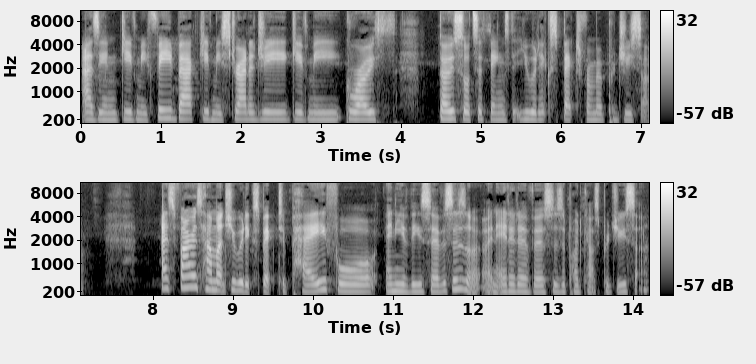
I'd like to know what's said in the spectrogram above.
as in give me feedback, give me strategy, give me growth, those sorts of things that you would expect from a producer. As far as how much you would expect to pay for any of these services, an editor versus a podcast producer,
